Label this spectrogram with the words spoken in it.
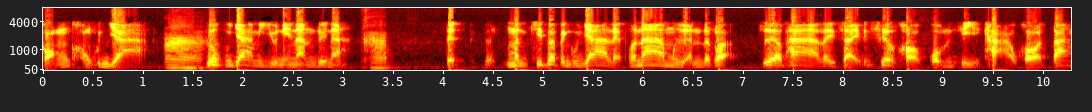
ของของคุณย่าอ่ารูปคุณย่ามีอยู่ในนั้นด้วยนะครับ แต่มันคิดว่าเป็นคุณย่าแหละเพราะหน้าเหมือนแล้วก็ เสื้อผ้าอะไรใส่เป็นเสื้อคอกลมสีขาวคอตั้ง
